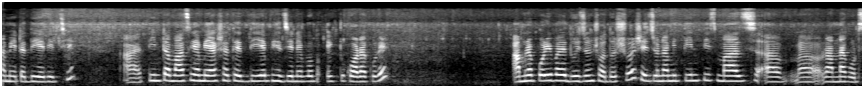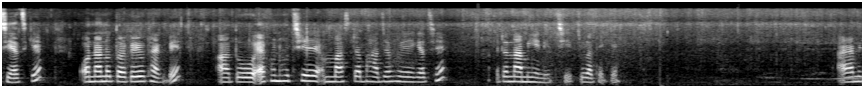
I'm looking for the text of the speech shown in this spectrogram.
আমি এটা দিয়ে দিচ্ছি। আর তিনটা মাছই আমি একসাথে দিয়ে ভেজে নেব একটু কড়া করে। আমরা পরিবারে দুইজন সদস্য, সেই জন্য আমি তিন পিস মাছ রান্না করছি আজকে। অন্যান্য তরকারিও থাকবে। তো এখন হচ্ছে মাছটা ভাজা হয়ে গেছে। এটা নামিয়ে নিচ্ছি চুলা থেকে। আর আমি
